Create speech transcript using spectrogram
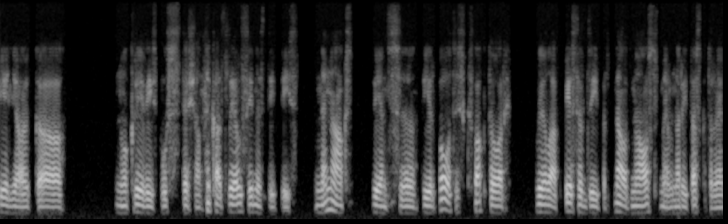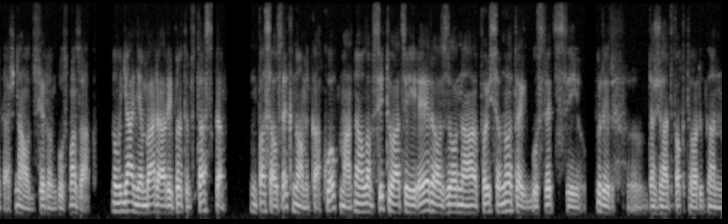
pieļauju, ka no Krievijas puses tiešām nekādas lielas investīcijas nenāks. Viens uh, tīri politisks faktori, lielāka piesardzība pret naudu no austrumiem un arī tas, ka tur vienkārši naudas ir un būs mazāk. Nu, jāņem vērā arī, protams, tas, ka pasaules ekonomikā kopumā nav laba situācija. Eirozonā pavisam noteikti būs recesija. Tur ir uh, dažādi faktori, gan,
